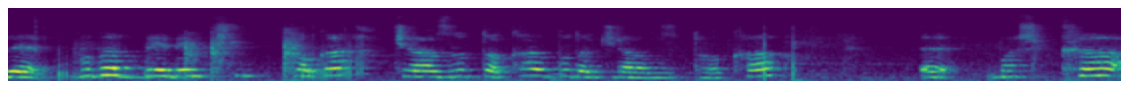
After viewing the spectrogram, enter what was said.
ve bu da bebekli toka, kirazlı toka, bu da kirazlı toka. Ee, başka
